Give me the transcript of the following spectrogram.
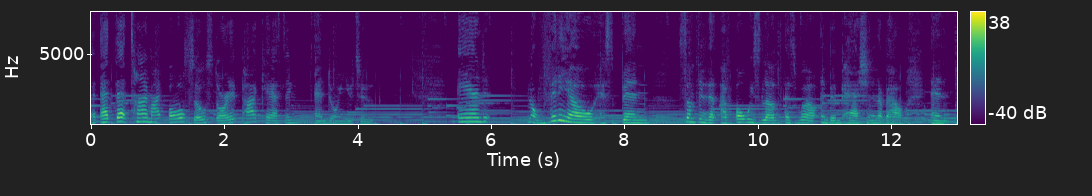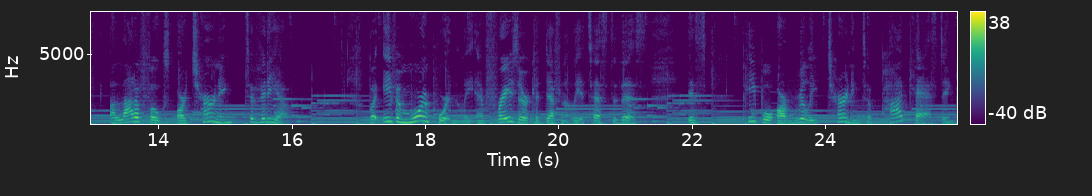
And at that time, I also started podcasting and doing YouTube. And, you know, video has been something that I've always loved as well and been passionate about. And a lot of folks are turning to video. But even more importantly, and Fraser could definitely attest to this, is people are really turning to podcasting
